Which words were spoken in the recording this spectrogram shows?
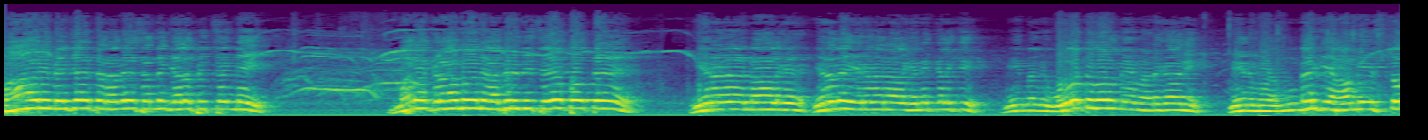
భారీ మెజార్టీ రమేష్ అన్ని గెలిపించండి. మన గ్రామాన్ని అభివృద్ధి చేయకపోతే ఇరవై నాలుగు ఇరవై ఇరవై నాలుగు ఎన్నికలకి మిమ్మల్ని ఓటు కూడా మేము అడగాలి. నేను మీ అందరికీ హామీ ఇస్తూ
